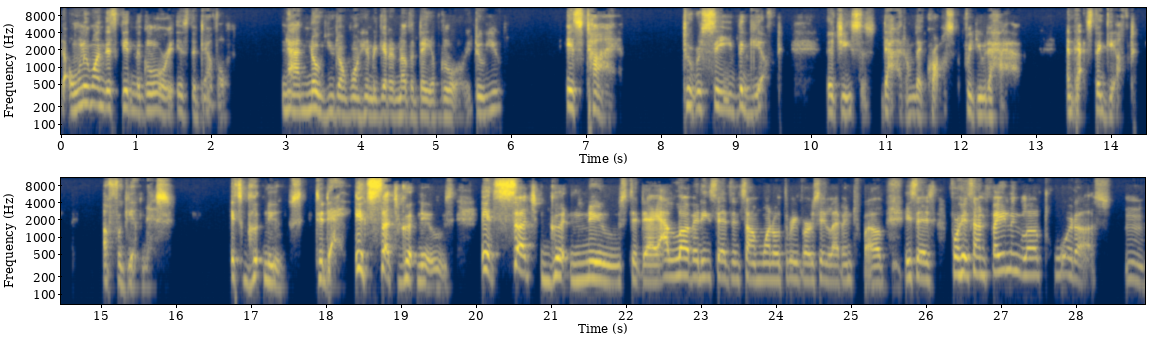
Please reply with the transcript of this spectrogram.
the only one that's getting the glory is the devil. Now, I know you don't want him to get another day of glory, do you? It's time to receive the gift that Jesus died on that cross for you to have. And that's the gift of forgiveness. It's good news today. It's such good news. It's such good news today. I love it. He says in Psalm 103, verse 11, 12, he says, For his unfailing love toward us, mm,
